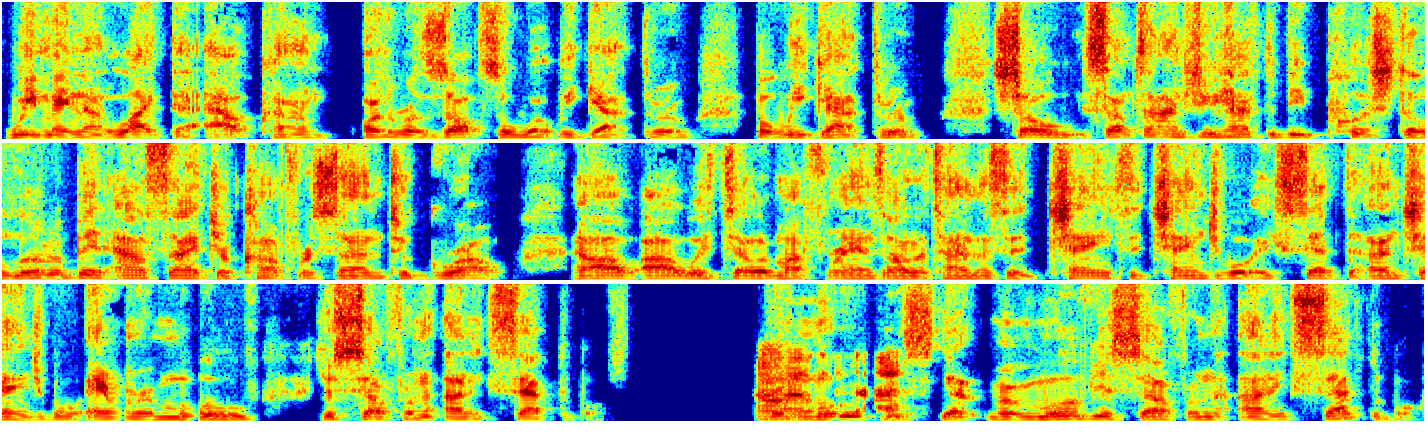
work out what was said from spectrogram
We may not like the outcome or the results of what we got through, but we got through. So sometimes you have to be pushed a little bit outside your comfort zone to grow. And I, I always tell my friends all the time, I said, change the changeable, accept the unchangeable, and remove yourself from the unacceptable. Oh, remove yourself, remove yourself from the unacceptable.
